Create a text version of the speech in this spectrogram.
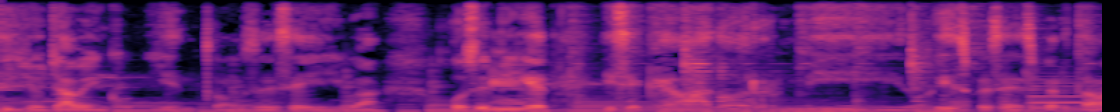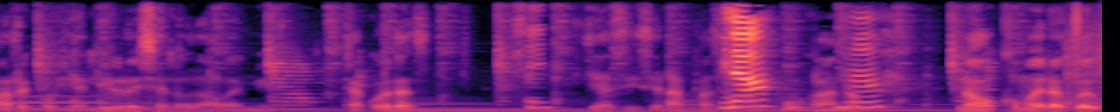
y yo ya vengo. Y entonces se iba José Miguel y se quedaba dormido. Y después se despertaba, recogía el libro y se lo daba a Emilio. ¿Te acuerdas? Sí. Y así se la No, jugando. no. No, ¿cómo era el juego?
